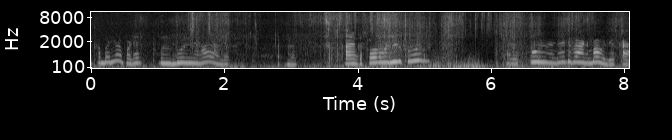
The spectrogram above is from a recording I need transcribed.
ખબર ના પડે. ફૂલ બૂલ ને હારા દેખાય. કારણ કે સોળમાં જીવતું હોય ને. એટલે ફૂલ ને બહુ દેખાય.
